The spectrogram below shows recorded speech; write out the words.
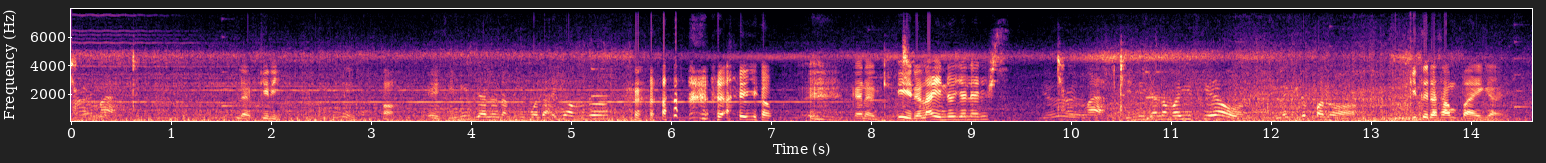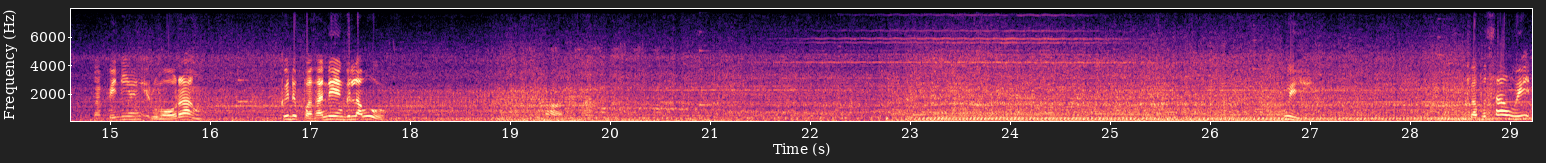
Turn left. Kiri. Sini. Ha. Eh, sini jalan nak pergi muat ayam. Ada ayam. Kanan. Eh, dah lain tu jalan ni. Ya. Ini jalan bayi sikit tau. Lagi depan tu. ah. Kita dah sampai guys. Tapi ni rumah orang. Ke depan sana yang gelap tu? Ha. Wih. Kelapa sawit.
